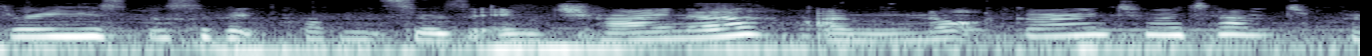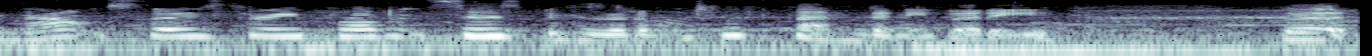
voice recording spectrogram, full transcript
three specific provinces in China. I'm not going to attempt to pronounce those three provinces because I don't want to offend anybody. But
